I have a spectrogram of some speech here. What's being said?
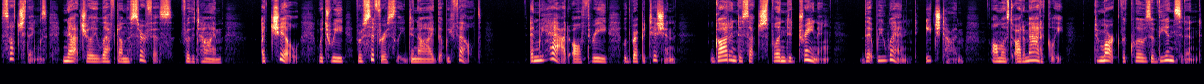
Such things naturally left on the surface, for the time, a chill which we vociferously denied that we felt. And we had, all three, with repetition, got into such splendid training that we went, each time, almost automatically, to mark the close of the incident,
